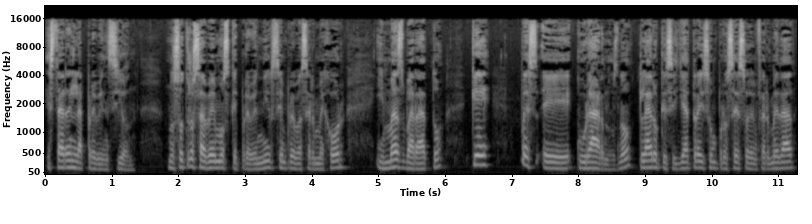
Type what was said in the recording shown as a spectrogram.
estar en la prevención. Nosotros sabemos que prevenir siempre va a ser mejor y más barato que pues eh, curarnos, ¿no? Claro que si ya traes un proceso de enfermedad,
